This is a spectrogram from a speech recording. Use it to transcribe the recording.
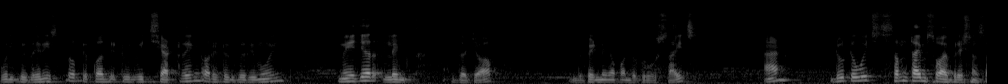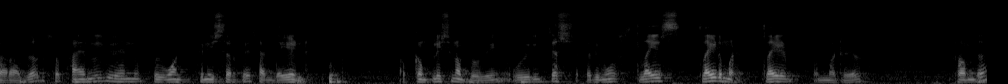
will be very slow because it will be chattering or it will be removing major length of the job depending upon the groove size and due to which sometimes vibrations are observed. So, finally, when we want finished surface at the end of completion of grooving, we will just remove slice, slide, slide material from the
